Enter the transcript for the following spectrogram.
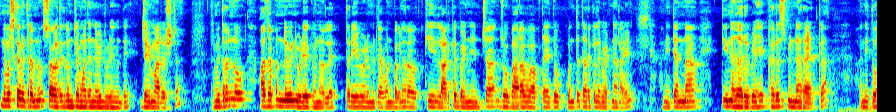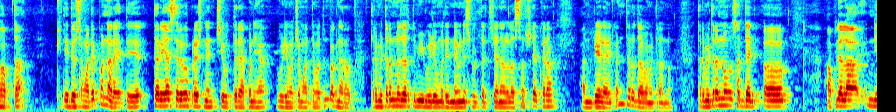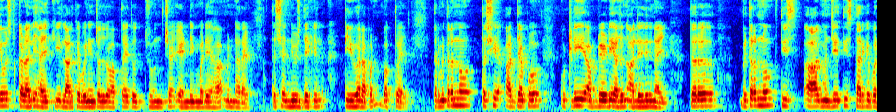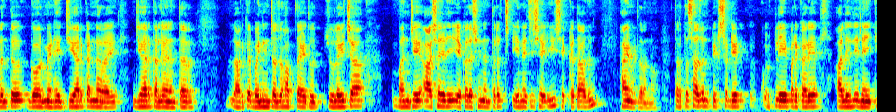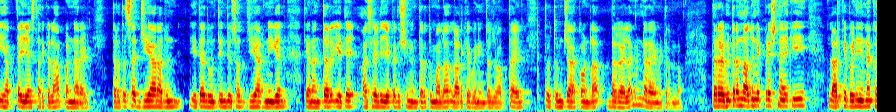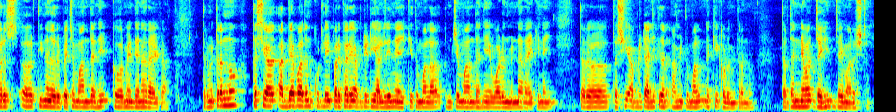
नमस्कार मित्रांनो स्वागत आहे तुमच्या माझ्या नवीन व्हिडिओमध्ये. जय महाराष्ट्र. तर मित्रांनो आज आपण नवीन व्हिडिओ घेऊन आलो तर या व्हिडिओमध्ये आपण बघणार आहोत की लाडक्या बहिणींचा जो बारावा हप्ता आहे तो कोणत्या तारखेला भेटणार आहे? आणि त्यांना तीन हजार रुपये हे खरंच मिळणार आहेत का? आणि तो हप्ता किती दिवसामध्ये पडणार आहे? ते तर या सर्व प्रश्नांची उत्तरे आपण या व्हिडिओच्या माध्यमातून बघणार आहोत. तर मित्रांनो जर तुम्ही व्हिडिओमध्ये नवीन असेल तर चॅनलला सबस्क्राईब करा आणि बेल ऐकन जरूर दाबा मित्रांनो. तर मित्रांनो सध्या आपल्याला न्यूज कळाली आहे की लाडक्या बहिणींचा जो हप्ता आहे तो जूनच्या एंडिंगमध्ये हा मिळणार आहे. तसे न्यूज देखील टी व्हीवर आपण बघतो आहे तर मित्रांनो तशी अद्याप कुठलीही अपडेटही अजून आलेली नाही. तर मित्रांनो तीस आज म्हणजे तीस तारखेपर्यंत गव्हर्मेंट हे जी आर काढणार आहे. जी आर काढल्यानंतर लाडक्या बहिणींचा जो हप्ता आहे तो जुलैच्या म्हणजे आषाढी एकादशीनंतरच येण्याची श ही शक्यता अजून आहे मित्रांनो. तर तसं अजून फिक्स डेट कुठल्याही प्रकारे आलेली नाही की हप्ता याच तारखेला हा पडणार आहे. तर तसा जी आर अजून येत्या दोन तीन दिवसात जी आर निघेल. त्यानंतर येत्या आषाढी एकादशीनंतर तुम्हाला लाडक्या बहिणींचा जो हप्ता आहे तो तुमच्या अकाउंटला बघायला मिळणार आहे मित्रांनो. तर मित्रांनो अजून एक प्रश्न आहे की लाडक्या बहिणींना खरंच तीन हजार रुपयाचे मानधन हे गव्हर्नमेंट देणार आहे का? तर मित्रांनो तशी अद्याप अजून कुठल्याही प्रकारे अपडेट आलेली नाही की तुम्हाला तुमचे मानधन हे वाढून मिळणार आहे की नाही. तर तशी अपडेट आली तर आम्ही तुम्हाला नक्की कळू मित्रांनो. तर धन्यवाद. जय हिंद जय महाराष्ट्र.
